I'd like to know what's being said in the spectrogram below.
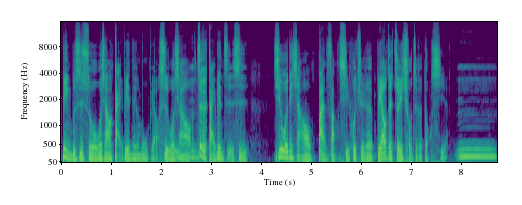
并不是说我想要改变这个目标，是我想要这个改变指的是，其实我有点想要半放弃，会觉得不要再追求这个东西了。嗯，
